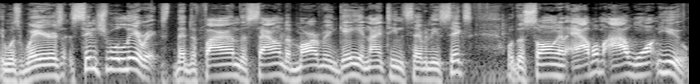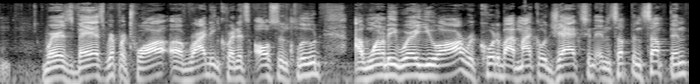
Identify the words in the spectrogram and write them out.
It was Ware's sensual lyrics that defined the sound of Marvin Gaye in 1976 with the song and album I Want You. Ware's vast repertoire of writing credits also include I Want to Be Where You Are, recorded by Michael Jackson, and Something Something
